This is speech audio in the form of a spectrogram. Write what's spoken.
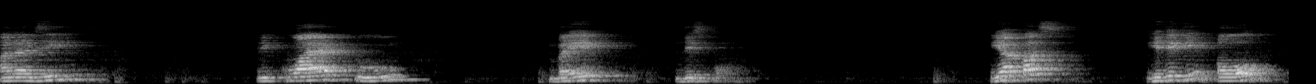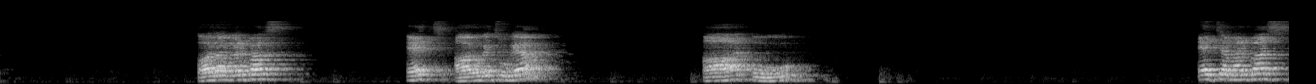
energy required to break this bond. ये आपके पास ये देखिए ओ और हमारे पास एच आर ओ एच हो गया। आर ओ एच हमारे पास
